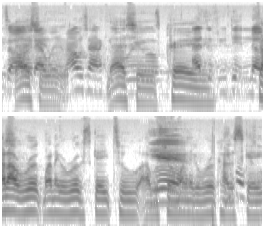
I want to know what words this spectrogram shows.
into all of that that with him. I was trying to keep that it shit was crazy. as if you didn't know. Shout out. Rook. My nigga Rook skate, too. I was showing my nigga Rook how He to skate.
